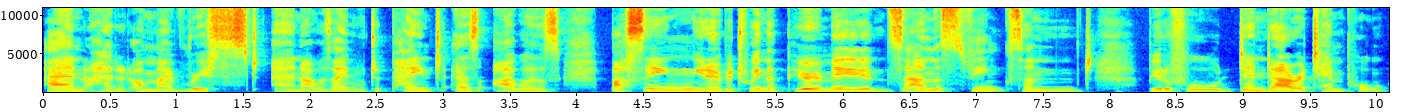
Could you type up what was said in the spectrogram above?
and I had it on my wrist and I was able to paint as I was bussing, you know, between the pyramids and the Sphinx and beautiful Dendara temple.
